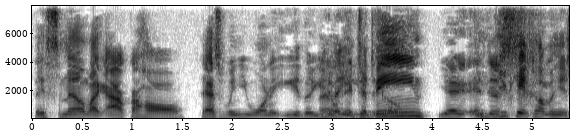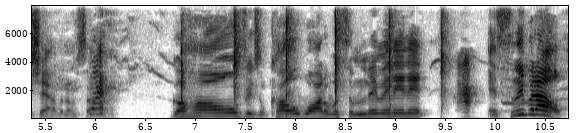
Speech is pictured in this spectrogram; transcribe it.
they smell like alcohol. That's when you want to either you know think you intervene, yeah, and you, just you can't come in here shopping. I'm sorry. Go home, drink some cold water with some lemon in it, and sleep it off.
